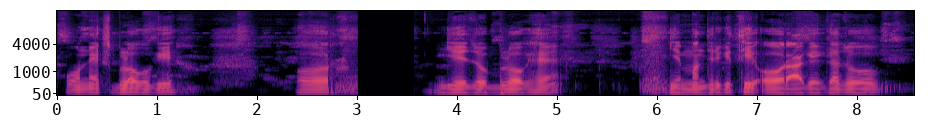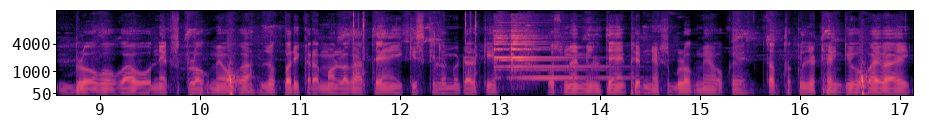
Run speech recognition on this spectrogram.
वो नेक्स्ट ब्लॉग होगी। और ये जो ब्लॉग है, ये मंदिर की थी और आगे का जो ब्लॉग होगा, वो नेक्स्ट ब्लॉग में होगा, जो परिक्रमा लगाते हैं इक्कीस किलोमीटर की, उसमें मिलते हैं फिर नेक्स्ट ब्लॉग में ओके तब तक के लिए थैंक यू बाय बाय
